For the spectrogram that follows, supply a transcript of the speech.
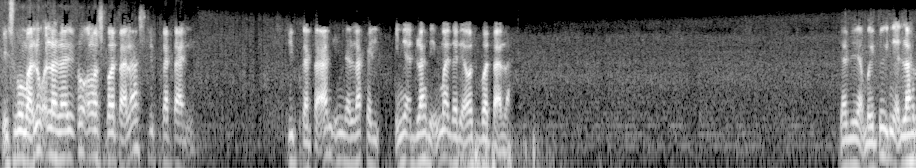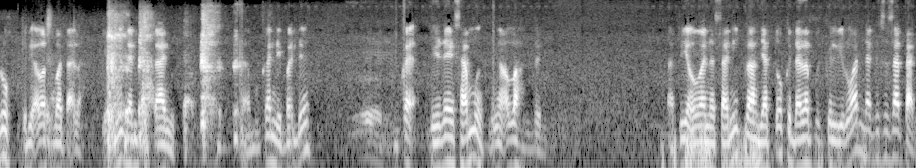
Ini semua makhluk adalah dari roh Allah SWT seperti perkataan ini di perkataan ini adalah ini adalah nikmat dari Allah Subhanahu taala. Jadi nak beritahu ini adalah roh dari Allah. Yang ini dari ciptaan ni. Nah, bukan daripada bukan dia yang sama dengan Allah tadi. Itu yang orang Nasrani telah jatuh ke dalam kekeliruan dan kesesatan.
